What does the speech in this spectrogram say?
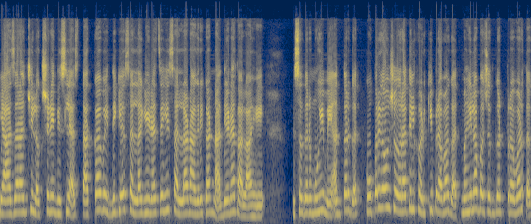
या आजारांची लक्षणे दिसल्यास तात्काळ वैद्यकीय सल्ला घेण्याचाही सल्ला नागरिकांना देण्यात आला आहे. सदर मोहिमे अंतर्गत कोपरगाव शहरातील खडकी प्रभागात महिला बचत गट प्रवर्तक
